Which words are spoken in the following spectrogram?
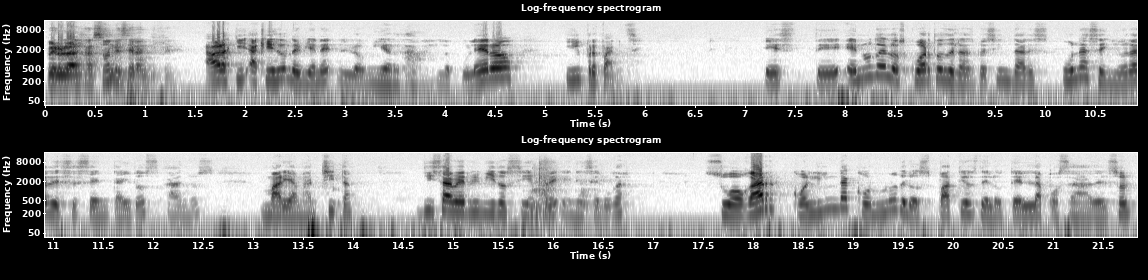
Pero las razones eran diferentes. Ahora aquí, aquí es donde viene lo mierda, lo culero y prepárense. Este, en uno de los cuartos de las vecindades, una señora de 62 años, María Manchita, dice haber vivido siempre en ese lugar. Su hogar colinda con uno de los patios del Hotel La Posada del Sol.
